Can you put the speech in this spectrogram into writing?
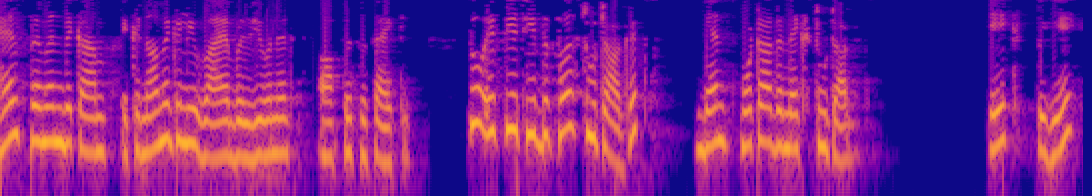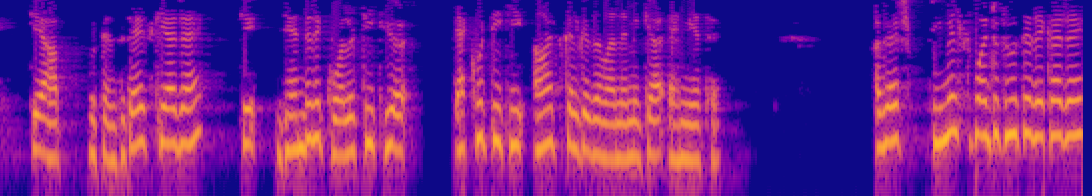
help women economically viable society so if you achieve the first two targets then what are the next ایک تو یہ کہ آپ کو سینسٹائز کیا جائے کہ جینڈر اکوالٹی کی اور ایکوٹی کی آج کل کے زمانے میں کیا اہمیت ہے اگر فیملس کے پوائنٹ آف ویو سے دیکھا جائے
